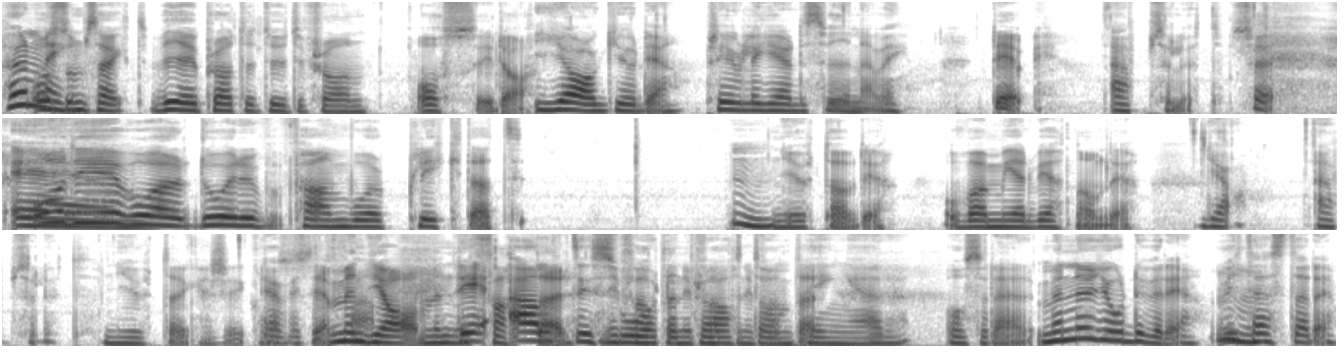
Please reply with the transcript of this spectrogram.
Hörrni, Och som sagt, vi har ju pratat utifrån oss idag. jag gjorde det. Privilegierade svin är vi. Det är vi. Absolut. Så. Och det är vår, då är det fan vår plikt att Mm, njuta av det. Och vara medvetna om det. ja, absolut. Njuta kanske är konstigt att säga. Men ja, men Det är fattar. alltid svårt fattar, att prata om pengar och sådär. Men nu gjorde vi det. Vi Mm. testade.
